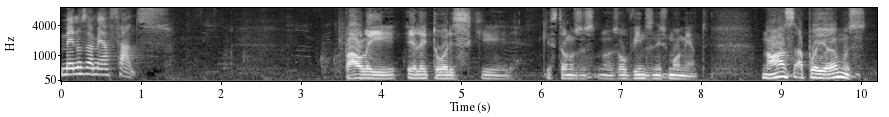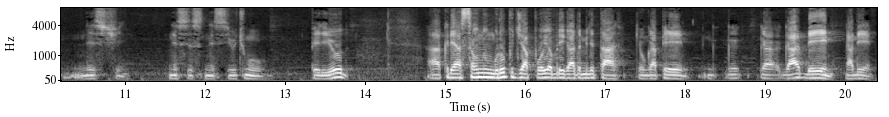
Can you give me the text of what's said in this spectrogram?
menos ameaçados? Paula e eleitores que que estão nos, nos ouvindo nesse momento. Nós apoiamos neste, nesse, nesse último período a criação de um grupo de apoio à Brigada Militar, que é o HPM, HBM.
